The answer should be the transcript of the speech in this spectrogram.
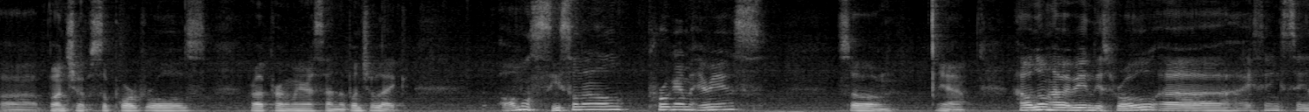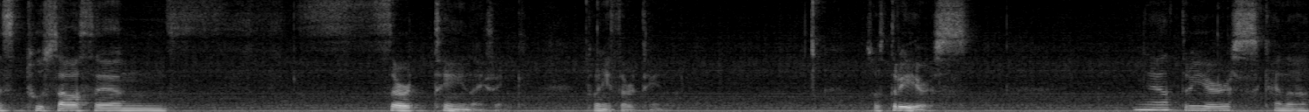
a bunch of support roles, product programmers, and a bunch of like almost seasonal program areas. So, yeah. How long have I been in this role? Uh, I think since 2013, I think. 2013. So three years. Yeah, three years, kind of.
